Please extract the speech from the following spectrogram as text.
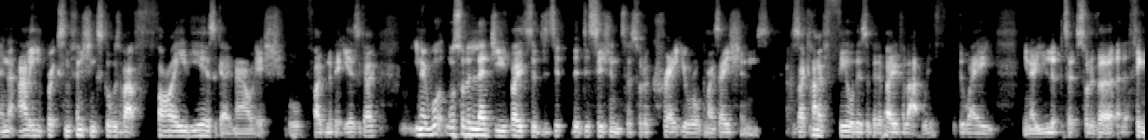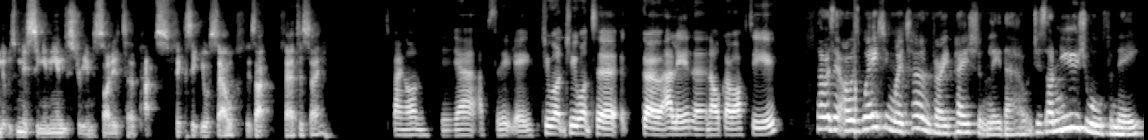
and Ally Brixton Finishing School was about five years ago now, ish, or five and a bit years ago. You know, what what sort of led you both to the decision to sort of create your organisations? Because I kind of feel there's a bit of overlap with the way you know you looked at sort of a, a thing that was missing in the industry and decided to perhaps fix it yourself. Is that fair to say? Bang on. Yeah, absolutely. Do you want do you want to go, Ally, and then I'll go after you? That was it. I was waiting my turn very patiently there, which is unusual for me,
